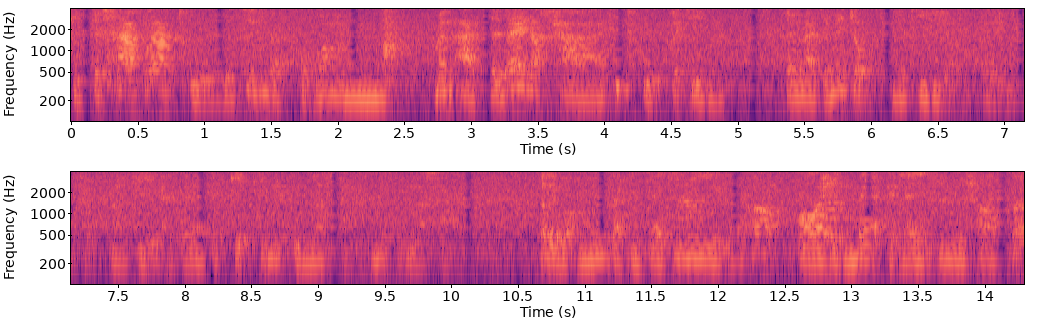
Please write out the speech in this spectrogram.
จุดกระชากลากถูซึ่งแบบผมว่ามันมันอาจจะได้ราคาที่ถูกก็จริง แต่มันอาจจะไม่จบในทีเดียวอะไรเงี้ยครับบางทีอาจจะได้แพ็กเกจที่ไม่คุ้มราคาไม่สมราคาก็เลยบอกมันตัดสินใจที่นี่แล้วก็พอเห็นแบบเห็นอะไรอย่างที่มีชอบก็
